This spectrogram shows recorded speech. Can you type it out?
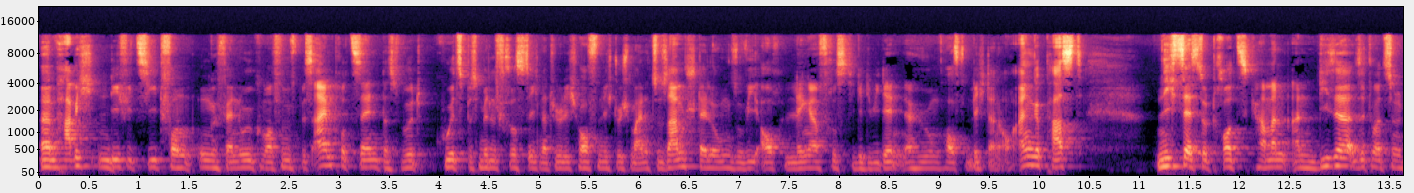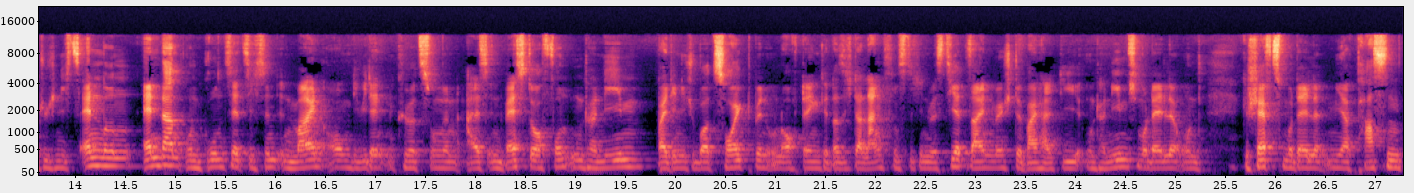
ähm, habe ich ein Defizit von ungefähr 0,5 bis 1 Prozent. Das wird kurz- bis mittelfristig natürlich hoffentlich durch meine Zusammenstellung sowie auch längerfristige Dividendenerhöhungen hoffentlich dann auch angepasst. Nichtsdestotrotz kann man an dieser Situation natürlich nichts ändern, ändern und grundsätzlich sind in meinen Augen Dividendenkürzungen als Investor von Unternehmen, bei denen ich überzeugt bin und auch denke, dass ich da langfristig investiert sein möchte, weil halt die Unternehmensmodelle und Geschäftsmodelle mir passen,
